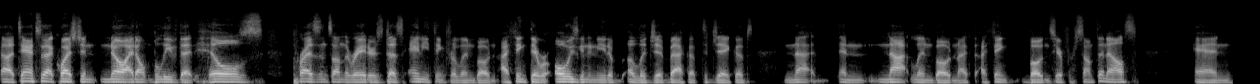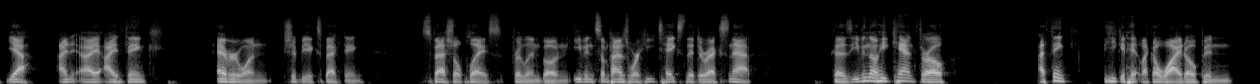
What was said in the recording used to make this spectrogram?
uh, to answer that question, no, I don't believe that Hill's presence on the Raiders does anything for Lynn Bowden. I think they were always going to need a, a, legit backup to Jacobs, not and not Lynn Bowden. I, th- I think Bowden's here for something else. And yeah, I, I, I think everyone should be expecting special place for Lynn Bowden, even sometimes where he takes the direct snap. Because even though he can't throw, I think he could hit like a wide open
